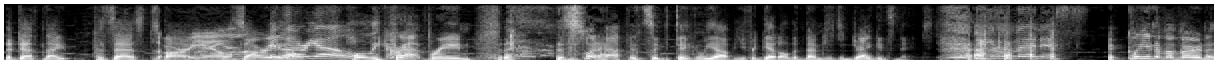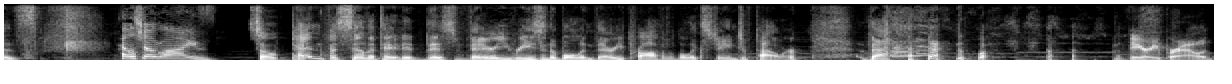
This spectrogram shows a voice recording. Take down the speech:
the Death Knight possessed by Zariel. Zariel. Azariel. Holy crap, brain. this is what happens when you take a wee up. You forget all the Dungeons and Dragons names. Queen of Avernus. Queen of Avernus. Hell shall rise. So Penn facilitated this very reasonable and very profitable exchange of power that I'm very proud.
